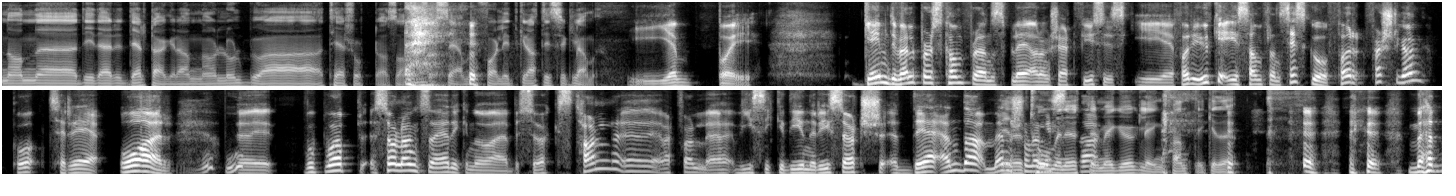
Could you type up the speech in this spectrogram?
noen eh, de der deltakerne noen Lolbua-T-skjorte og sånn, så se om vi får litt gratisreklame. Yeah, boy. Game Developers Conference ble arrangert fysisk i forrige uke i San Francisco for første gang på tre år. Whoop, whoop. Uh, Whoop, wop. Så langt så er det ikke noe besøkstall. Eh, I hvert fall eh, viser ikke din research det enda. Men journalister To minutter med googling fant ikke det. men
